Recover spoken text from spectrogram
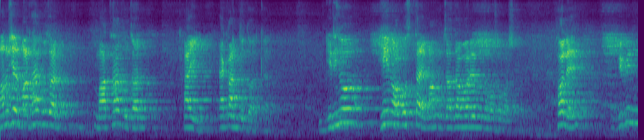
মানুষের মাথা গুজার মাথা গুজার ঠাই একান্ত দরকার। গৃহহীন অবস্থায় মানুষ যাযাবরের মতো বসবাস করে। ফলে বিভিন্ন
